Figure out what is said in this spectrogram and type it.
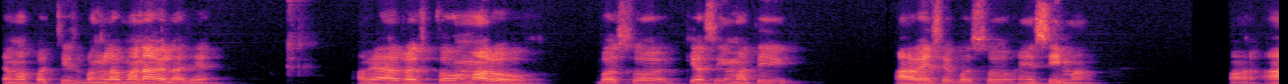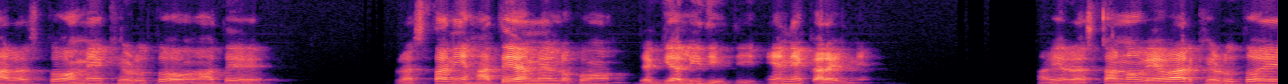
તેમાં પચીસ બંગલા બનાવેલા છે. હવે આ રસ્તો અમારો બસો એક્યાસીમાંથી આવે છે, બસો એંસીમાં આ રસ્તો અમે ખેડૂતો હાથે, રસ્તાની હાથે અમે લોકો જગ્યા લીધી હતી, એને કરાવીને. હવે રસ્તાનો વ્યવહાર ખેડૂતોએ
